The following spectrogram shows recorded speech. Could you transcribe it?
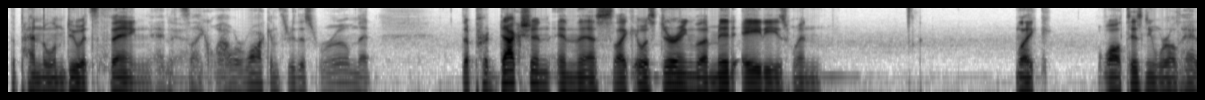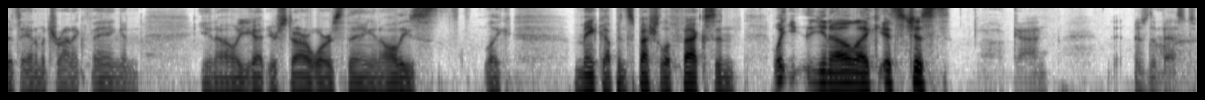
the pendulum do its thing, and it's like wow, we're walking through this room that the production in this like it was during the mid '80s when like Walt Disney World had its animatronic thing, and you know you got your Star Wars thing, and all these like makeup and special effects, and what you, know, like it's just it was the best.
